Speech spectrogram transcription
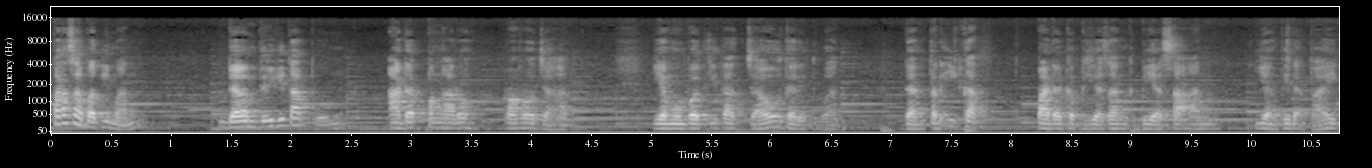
Para sahabat iman, dalam diri kita pun ada pengaruh roh-roh jahat yang membuat kita jauh dari Tuhan dan terikat pada kebiasaan-kebiasaan yang tidak baik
